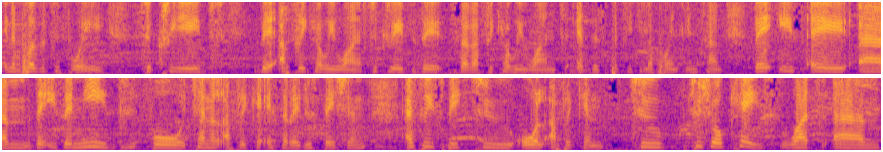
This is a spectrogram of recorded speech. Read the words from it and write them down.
in a positive way to create the Africa we want, to create the South Africa we want at this particular point in time. There is a um, there is a need for Channel Africa as a radio station, as we speak to all Africans, to to showcase what um,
